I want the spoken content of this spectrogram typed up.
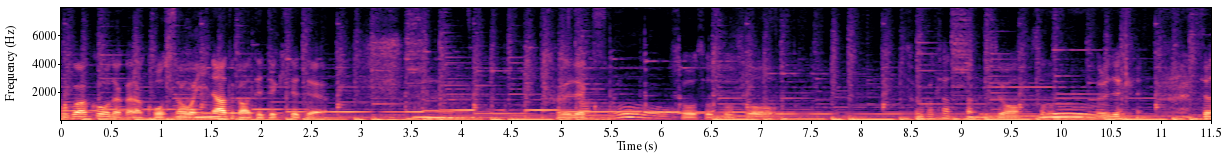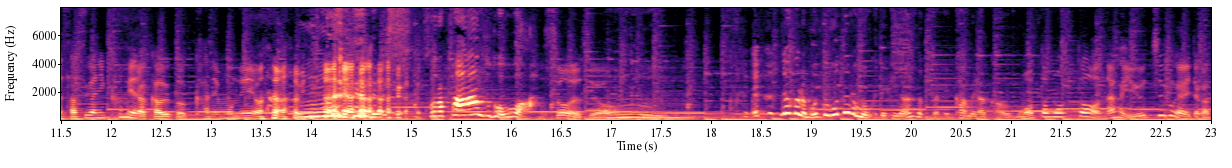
ここはこうだからこうした方がいいなとかは出てきてて。うん。それであそう。そうそうそうそう。そういうことだったんですよ。そのうん。それで さすがにカメラ買うと金もねえよなみうん。たいな。そらパーンと飛ぶわ。そうですよ、うんだからもともとの目的なんだったっけ？カメラ買うの。もともとなんか YouTube がやりたかっ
